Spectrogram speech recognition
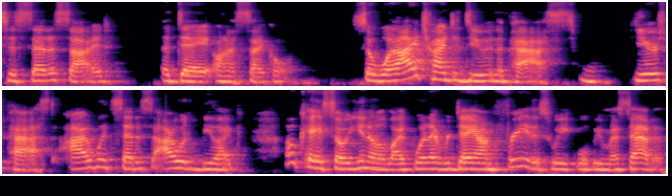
to set aside a day on a cycle. So what I tried to do in the past, years past, I would set aside, I would be like, okay, so you know, like whatever day I'm free this week will be my Sabbath.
